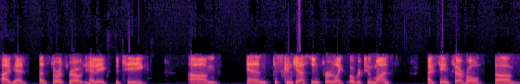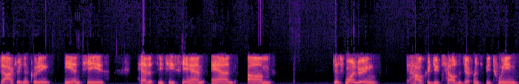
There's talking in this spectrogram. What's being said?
I've had a sore throat, headaches, fatigue, um, and just congestion for like over two months. I've seen several um, doctors, including ENTs, had a CT scan, and um, just wondering how could you tell the difference between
